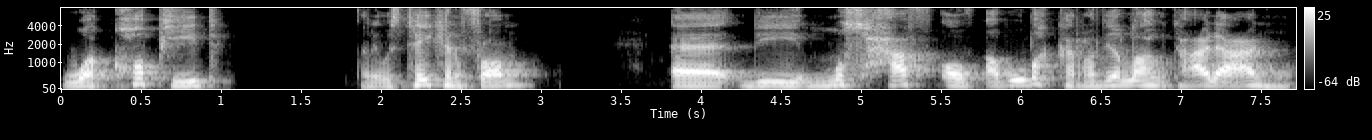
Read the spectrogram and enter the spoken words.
were copied and it was taken from uh, the mushaf of Abu Bakr radiallahu ta'ala anhu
